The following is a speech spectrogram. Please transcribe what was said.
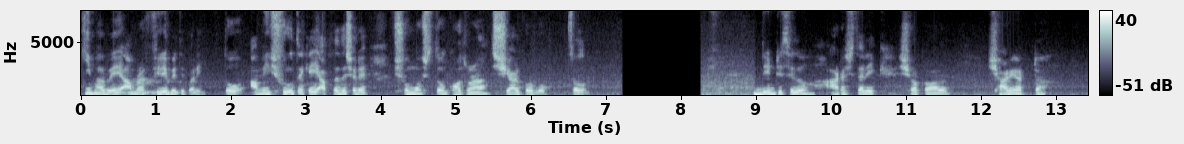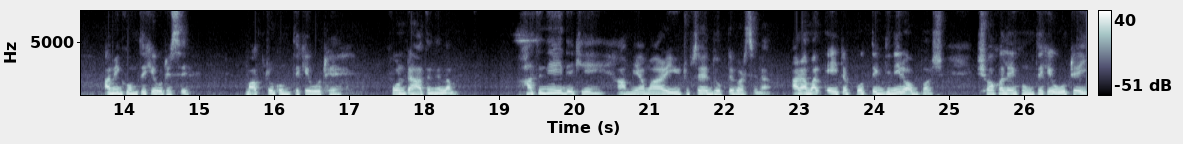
কীভাবে আমরা ফিরে পেতে পারি। তো আমি শুরু থেকেই আপনাদের সাথে সমস্ত ঘটনা শেয়ার করব। চলো। দিনটি ছিল আঠাশ তারিখ সকাল সাড়ে আটটা। আমি ঘুম থেকে উঠেছি। মাত্র ঘুম থেকে উঠে ফোনটা হাতে নিলাম। হাতে নিয়েই দেখি আমি আমার ইউটিউব চ্যানেল ঢুকতে পারছি না। আর আমার এইটা প্রত্যেক দিনের অভ্যাস, সকালে ঘুম থেকে উঠেই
